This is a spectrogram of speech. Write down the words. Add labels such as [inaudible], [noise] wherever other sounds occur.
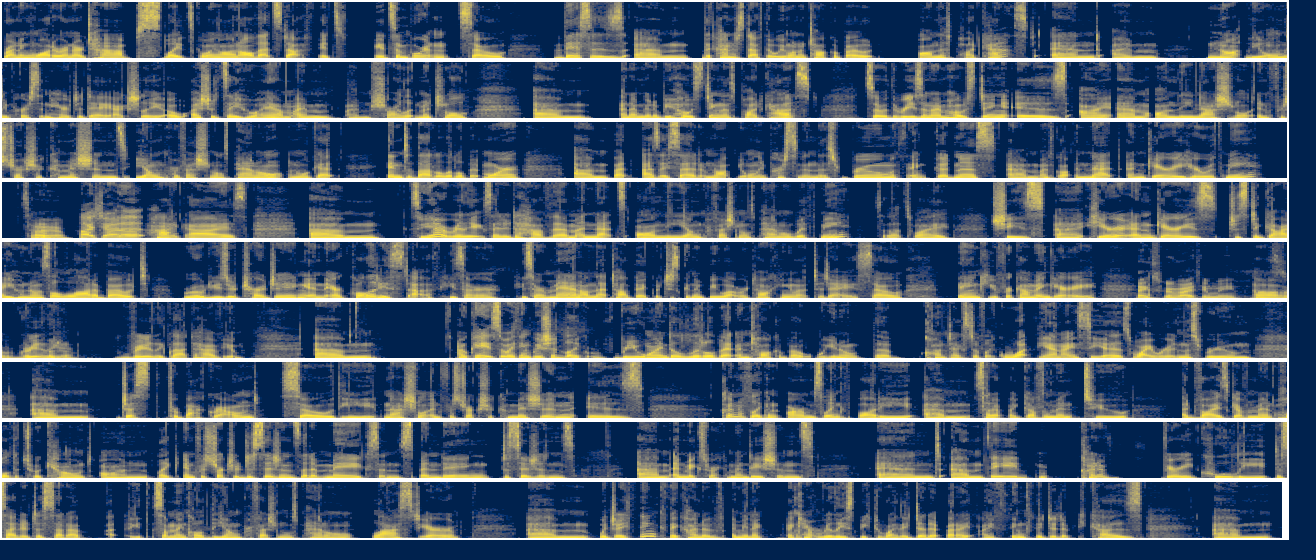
running water in our taps, lights going on, all that stuff. It's it's important. So this is um, the kind of stuff that we want to talk about on this podcast, and I'm not the only person here today. Actually, oh, I should say who I am. I'm I'm Charlotte Mitchell. Um, and I'm going to be hosting this podcast. So, the reason I'm hosting is I am on the National Infrastructure Commission's Young Professionals panel, and we'll get into that a little bit more. Um, but as I said, I'm not the only person in this room, thank goodness. Um, I've got Annette and Gary here with me. So, Hiya. Hi, Charlotte. hi guys. Um, so, yeah, really excited to have them. Annette's on the Young Professionals panel with me. So that's why she's uh, here. And Gary's just a guy who knows a lot about road user charging and air quality stuff. He's our he's our man on that topic, which is going to be what we're talking about today. So thank you for coming, Gary. Thanks for inviting me. It's Oh, great really, pleasure. really glad to have you. Um, okay, so I think we should like rewind a little bit and talk about you know the context of like what the NIC is, why we're in this room, um, just for background. So the National Infrastructure Commission is kind of like an arm's length body um, set up by government to advise government, hold it to account on like infrastructure decisions that it makes and spending decisions, um, and makes recommendations. And um, they kind of very coolly decided to set up uh, something called the Young Professionals Panel last year, um, which I think they kind of, I mean, I, I can't really speak to why they did it, but I, I think they did it because um,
